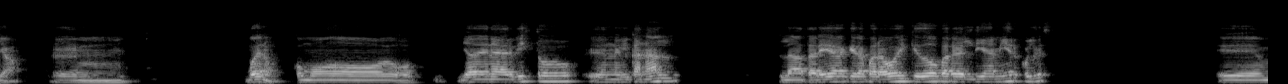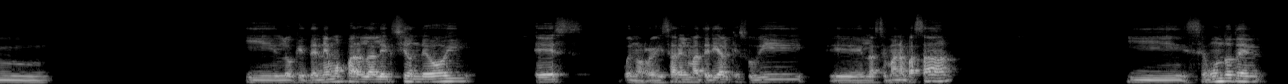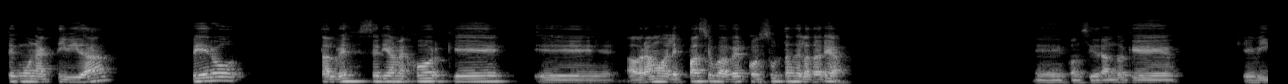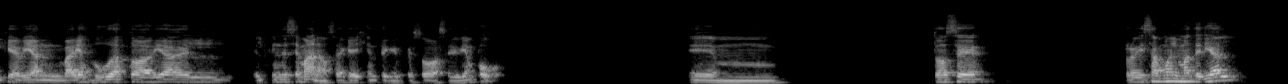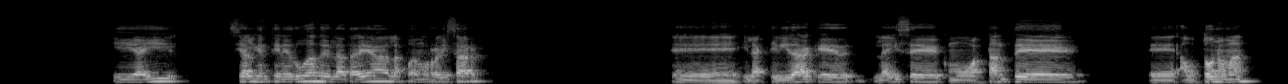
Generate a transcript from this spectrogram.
Ya. Em, bueno, como ya deben haber visto en el canal, la tarea que era para hoy quedó para el día miércoles. Em, y lo que tenemos para la lección de hoy es, bueno, revisar el material que subí eh, la semana pasada. Y segundo, tengo una actividad, pero tal vez sería mejor que eh, abramos el espacio para ver consultas de la tarea. Eh, considerando que, vi que habían varias dudas todavía el, el, fin de semana, o sea que hay gente que empezó hace bien poco. Em, entonces, revisamos el material y ahí, si alguien tiene dudas de la tarea, las podemos revisar eh, y la actividad que la hice como bastante eh, autónoma,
